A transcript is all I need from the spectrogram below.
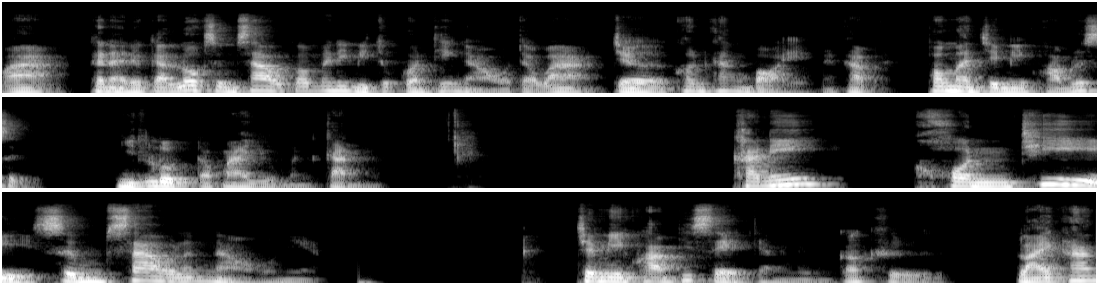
ว่าขณะเดียวกันโรคซึมเศร้าก็ไม่ได้มีทุกคนที่เหงา แต่ว่าเจอค่อนข้างบ่อยนะครับ เพราะมันจะมีความรู้สึกหลุดออกมาอยู่เหมือนกัน คราวนี้คนที่ซึมเศร้าและเหงาเนี่ยจะมีความพิเศษอย่างหนึ่งก็คือ หลายครั้ง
